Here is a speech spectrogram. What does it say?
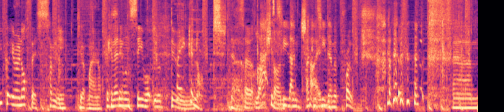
You've got your own office, haven't you? Do you have my own office? Can anyone see what you're doing? I doing? cannot. No. So at I can see them, I can see them approach. um,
